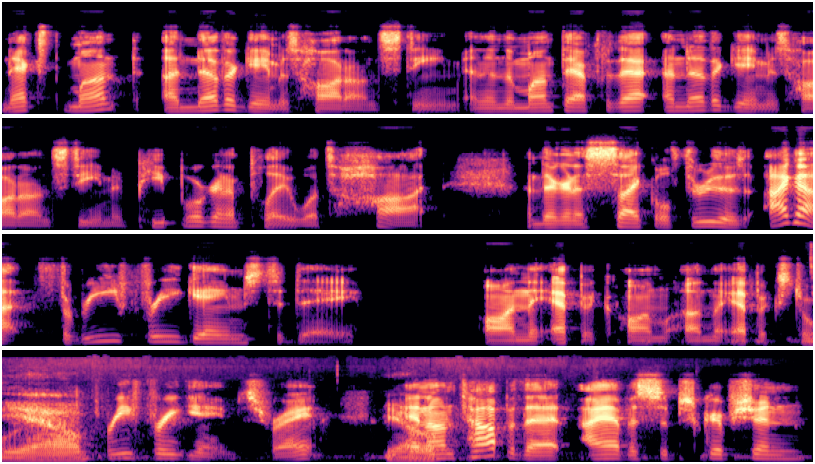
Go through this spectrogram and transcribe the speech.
Next month, another game is hot on Steam, and then the month after that, another game is hot on Steam, and people are gonna play what's hot, and they're gonna cycle through those. I got three free games today on the Epic on on the Epic Store. Yeah. Three free games, right? Yeah. And on top of that, I have a subscription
